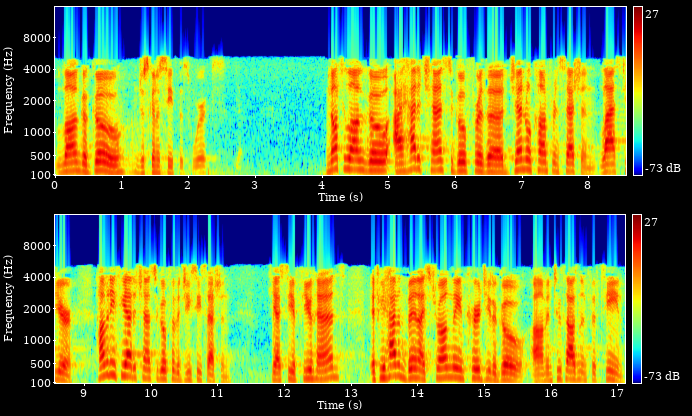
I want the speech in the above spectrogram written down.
long ago, I'm just going to see if this works. Not too long ago, I had a chance to go for the general conference session last year. How many of you had a chance to go for the GC session? Okay, I see a few hands. If you haven't been, I strongly encourage you to go um, in 2015.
